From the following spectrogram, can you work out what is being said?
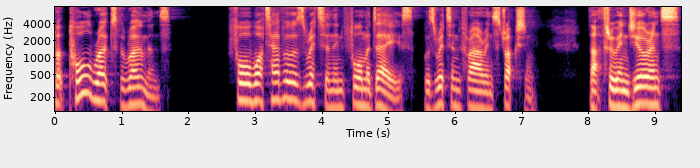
But Paul wrote to the Romans, For whatever was written in former days was written for our instruction that through endurance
